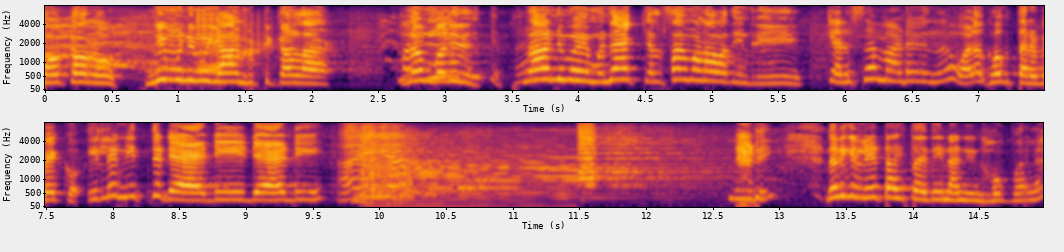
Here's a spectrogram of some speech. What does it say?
ಸಾವುಕಾರು ನಿಮ್ಮ ನಿಮಗೆ ಹ್ಯಾಂಗ ಬಿಟ್ಟು ಕಳ್ಳ ನಮ್ಮ ಮನೆ ನಾ ನಿಮ್ಮ ಮನ್ಯಾಗ ಕೆಲಸ ಮಾಡಾವದೀನ್ರಿ. ಕೆಲಸ ಮಾಡೋದ್ರಿಂದ ಒಳಗೆ ಹೋಗಿ ತರಬೇಕು. ಇಲ್ಲೇ ನಿಂತು ಡ್ಯಾಡಿ ಡ್ಯಾಡಿ. ಅಯ್ಯ. ಡ್ಯಾಡಿ ನನಗೆ ಲೇಟ್ ಆಗ್ತಾ ಇದೆ ನಾನು ಇನ್ನು ಹೋಗಿ ಬರಲ್ಲ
